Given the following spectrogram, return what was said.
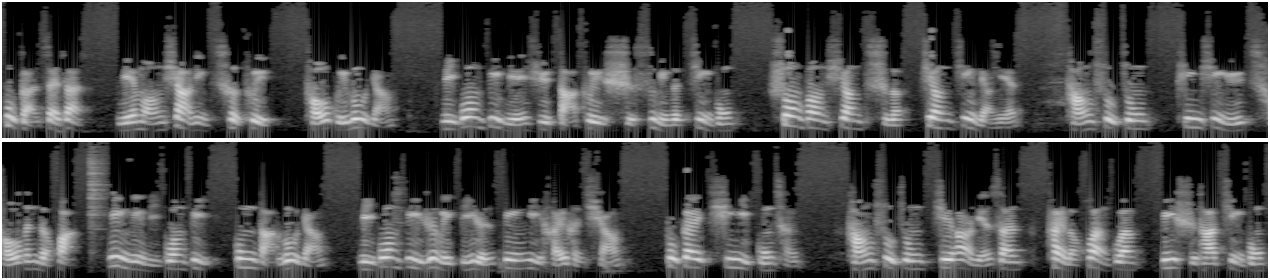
不敢再战。连忙下令撤退，逃回洛阳。李光弼连续打退史思明的进攻，双方相持了将近两年。唐肃宗听信于曹恩的话，命令李光弼攻打洛阳。李光弼认为敌人兵力还很强，不该轻易攻城。唐肃宗接二连三派了宦官逼使他进攻。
